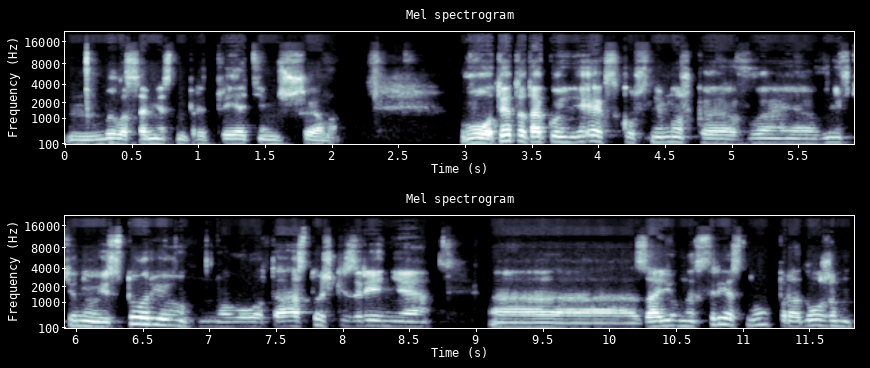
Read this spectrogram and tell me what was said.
была совместным предприятием с Shell. Вот, это такой экскурс немножко в, в нефтяную историю. Вот. А с точки зрения э, заемных средств, ну, продолжим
